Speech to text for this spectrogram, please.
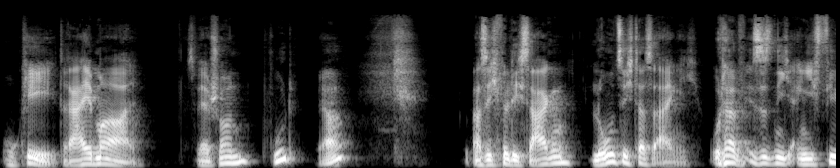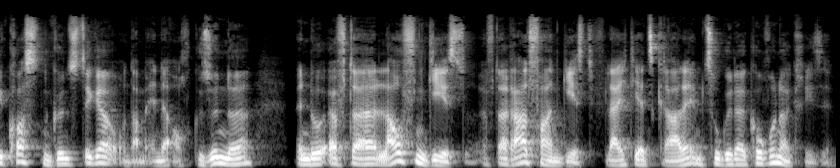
Okay, dreimal. Das wäre schon gut, ja. Was ich will dich sagen, lohnt sich das eigentlich? Oder ist es nicht eigentlich viel kostengünstiger und am Ende auch gesünder, wenn du öfter laufen gehst, öfter Radfahren gehst, vielleicht jetzt gerade im Zuge der Corona-Krise?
